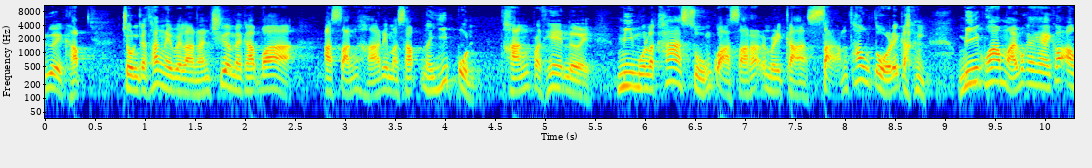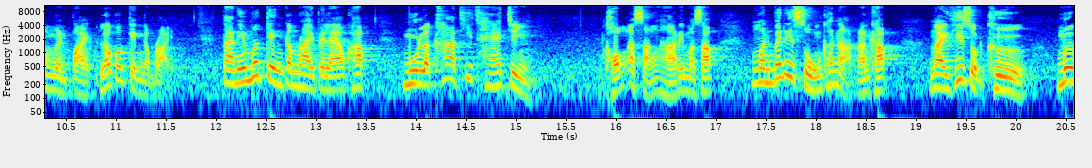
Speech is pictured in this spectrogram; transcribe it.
เรื่อยๆครับจนกระทั่งในเวลานั้นเชื่อไหมครับว่า อสังหาริมทรัพย์ในญี่ปุ่น ทั้งประเทศเลย มีมูลค่าสูงกว่าสหรัฐอเมริกา 3 เท่าตัวด้วยกัน มีความหมายว่าใครๆก็เอาเงินไป แล้วก็เก่งกำไร แต่ในเมื่อเก่งกำไรไปแล้วครับ มูลค่าที่แท้จริงของอสังหาริมทรัพย์ มันไม่ได้สูงขนาดนั้นครับ ในที่สุดคือเมื่อ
